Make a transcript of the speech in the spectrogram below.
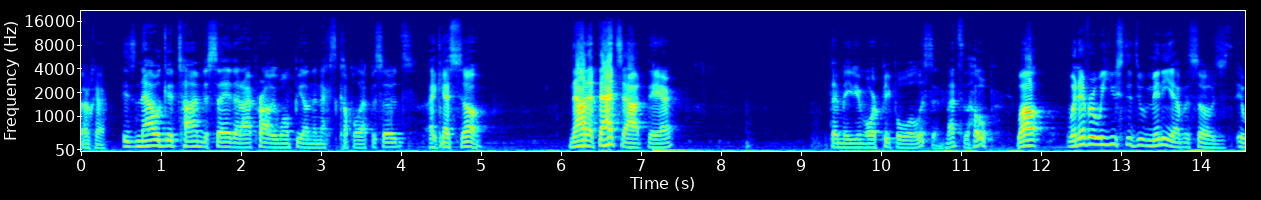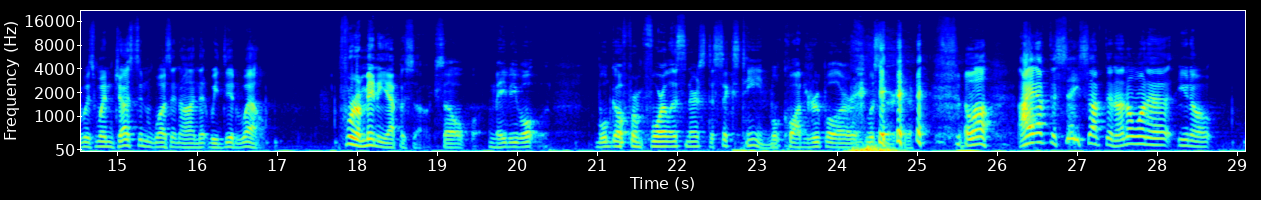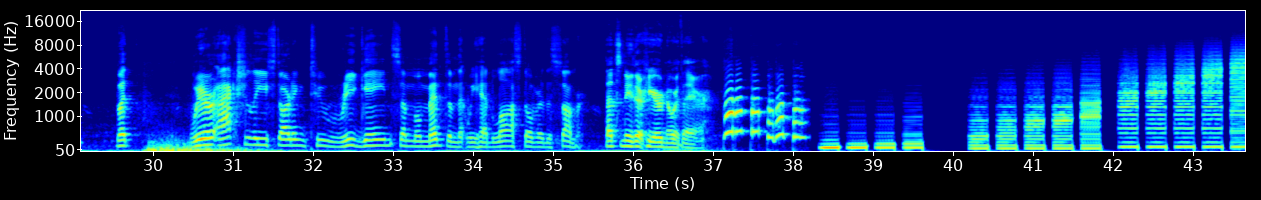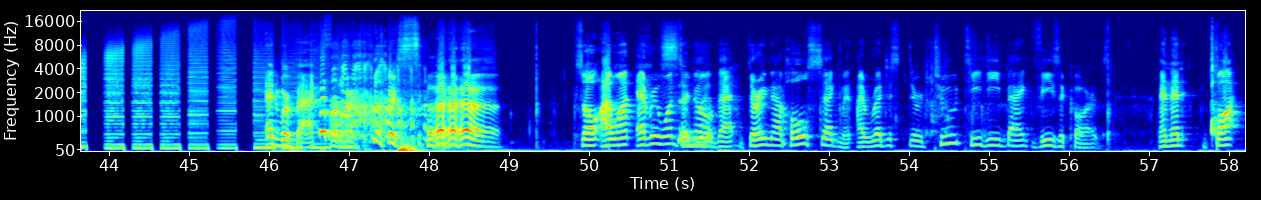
Okay. is now a good time to say that I probably won't be on the next couple episodes. I guess so. Now that that's out there, Then maybe more people will listen. That's the hope. well, whenever we used to do mini episodes, it was when Justin wasn't on that we did well for a mini episode. So maybe we'll we'll go from four listeners to sixteen. We'll quadruple our listenership. well, I have to say something. I don't want to, you know, but we're actually starting to regain some momentum that we had lost over the summer. That's neither here nor there. And we're back for our. So I want everyone to know that during that whole segment, I registered two TD Bank Visa cards, and then bought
